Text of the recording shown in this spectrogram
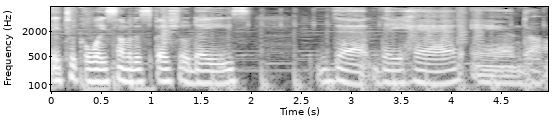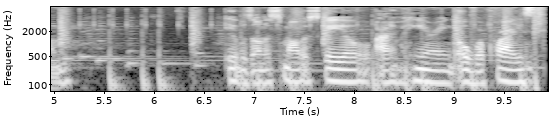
they took away some of the special days that they had, and um, it was on a smaller scale. I'm hearing overpriced.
